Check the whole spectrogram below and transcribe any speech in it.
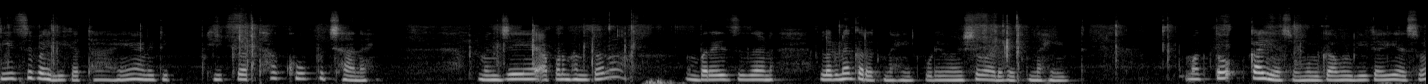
तीच पहिली कथा आहे आणि ती ही कथा खूप छान आहे. म्हणजे आपण म्हणतो ना बरेच जण लग्न करत नाहीत पुढे वंश वाढवत नाहीत. मग तो काही असो मुलगा मुलगी काही असो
